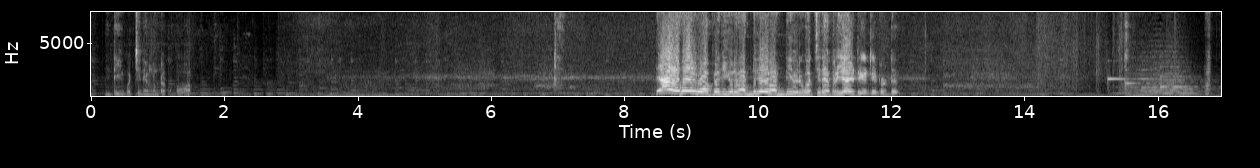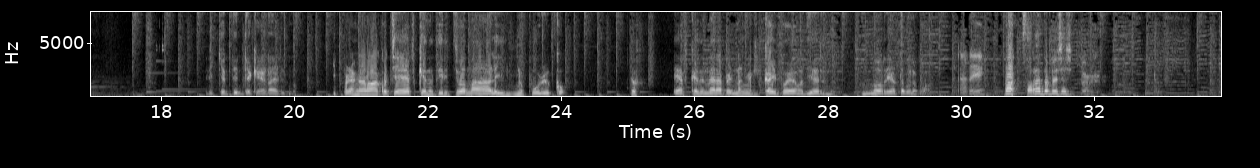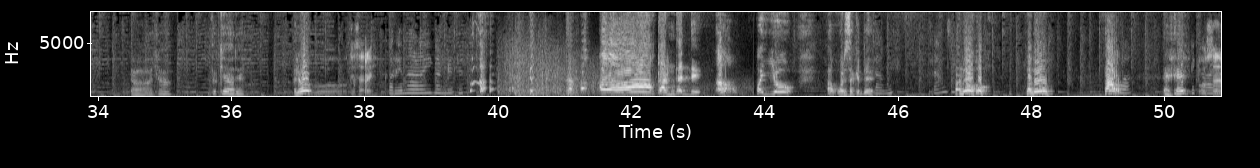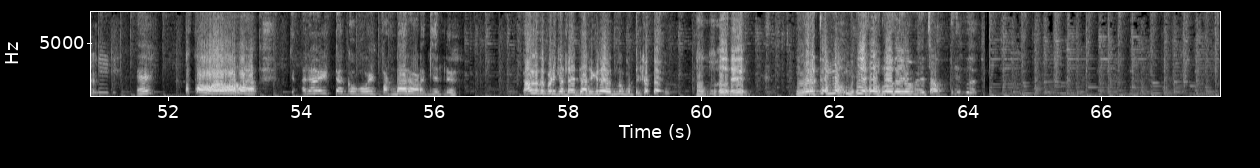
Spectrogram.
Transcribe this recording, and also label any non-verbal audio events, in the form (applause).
വണ്ടിയും കൊച്ചിനെയും കൊണ്ടൊക്കെ പോവാം. ഞാൻ അതേ കുഴപ്പം എനിക്കൊരു വണ്ടിനെ വണ്ടി ഒരു കൊച്ചിനെ ഫ്രീ ആയിട്ട് കിട്ടിയിട്ടുണ്ട്. എനിക്കെന്തിന്റെ കേടായിരുന്നു? ഇപ്പോഴെങ്ങാണോ ആ കൊച്ചു എഫ് കെന്ന് തിരിച്ചു വന്ന അളിഞ്ഞു പുഴുക്കും. എഫ് കെ നിന്നേരാ പെണ്ണങ്ങ് കിക്കായി പോയാൽ മതിയായിരുന്നു. ഒന്നും അറിയാത്ത പോലെ പോവാം. അതെ. ആ സാറേ എന്തുണ്ട് വിശേഷം? ഹലോ ഇതൊക്കെ ആര്? ഹലോ? സാറേ. കണ്ടന്റ്. അയ്യോ. ആ ഒരു സെക്കൻഡ് ഹലോ? ഹലോ? സാർ. ഞാനായിട്ടങ്ങ് പോയി പണ്ടാരം അടങ്ങിയല്ലോ. കാലത്ത് പിടിക്കട്ടെ എന്റെ അനുഗ്രഹം ഒന്നും കുട്ടിക്കുണ്ടാവും. (laughs) 我根本没有了，我的又没长兵了。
